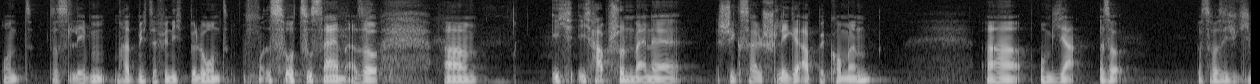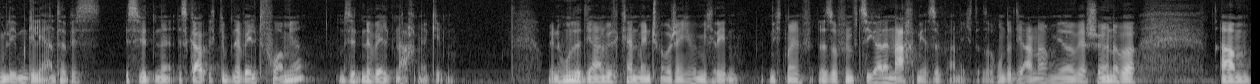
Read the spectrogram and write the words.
Und das Leben hat mich dafür nicht belohnt, so zu sein. Also ähm, ich, ich habe schon meine Schicksalsschläge abbekommen, äh, um ja, also also was ich wirklich im Leben gelernt habe, ist, es, wird eine, es, gab, es gibt eine Welt vor mir es wird eine Welt nach mir geben. Und in 100 Jahren wird kein Mensch mehr wahrscheinlich über mich reden. Nicht mal, in, also 50 Jahre nach mir sogar nicht. Also 100 Jahre nach mir wäre schön, aber ähm,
